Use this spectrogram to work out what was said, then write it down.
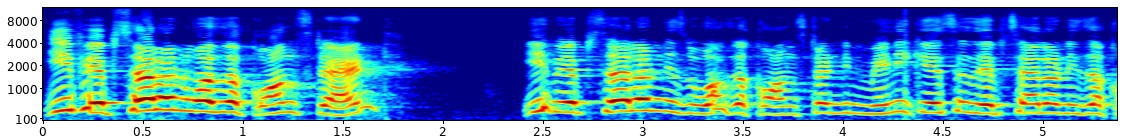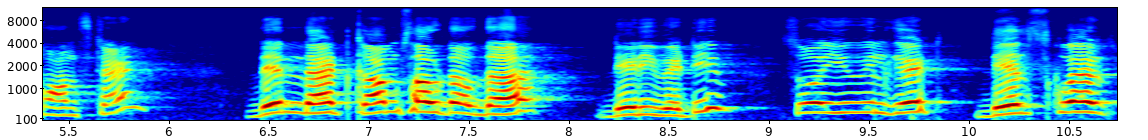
if epsilon was a constant, if epsilon is was a constant in many cases epsilon is a constant then that comes out of the derivative. So you will get del square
